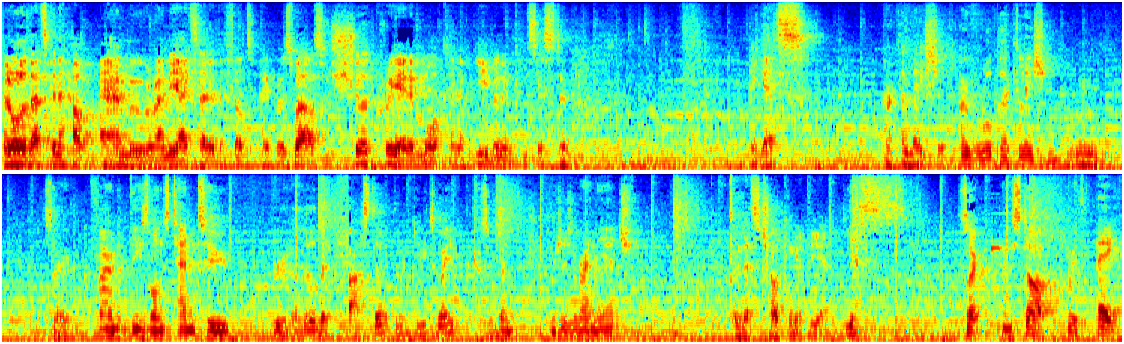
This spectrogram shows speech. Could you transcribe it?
And all of that's going to help air move around the outside of the filter paper as well. So it should create a more kind of even and consistent, I guess, percolation. Overall percolation. Mm. So I found that these ones tend to brew a little bit faster than the Kalita wave because of them ridges around the edge. And less choking at the end. Yes. So I'm going to start with a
